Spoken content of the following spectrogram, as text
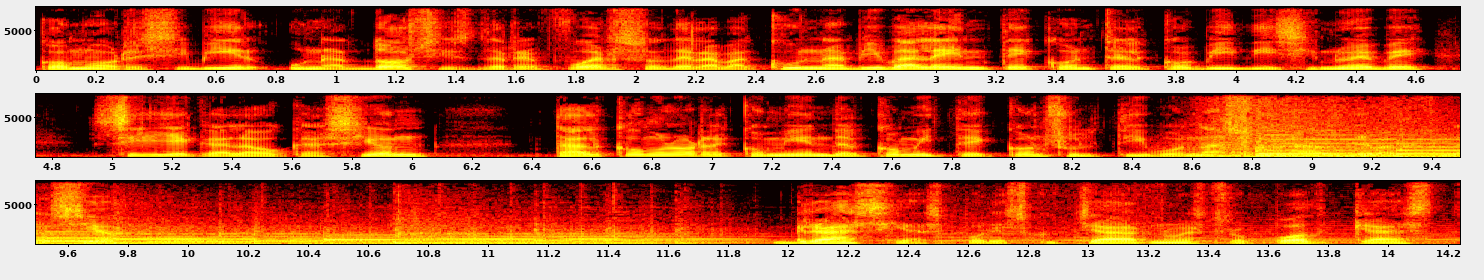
como recibir una dosis de refuerzo de la vacuna bivalente contra el COVID-19 si llega la ocasión, tal como lo recomienda el Comité Consultivo Nacional de Vacunación. Gracias por escuchar nuestro podcast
